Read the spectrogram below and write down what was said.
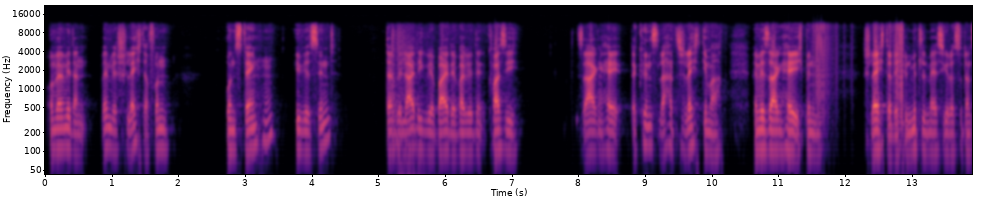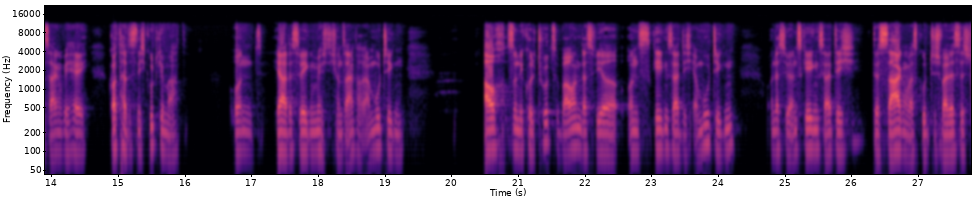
Und wenn wir dann, wenn wir schlechter von uns denken, wie wir sind, dann beleidigen wir beide, weil wir quasi sagen, hey, der Künstler hat es schlecht gemacht. Wenn wir sagen, hey, ich bin schlecht oder ich bin mittelmäßig oder so, dann sagen wir, hey, Gott hat es nicht gut gemacht. Und ja, deswegen möchte ich uns einfach ermutigen, auch so eine Kultur zu bauen, dass wir uns gegenseitig ermutigen und dass wir uns gegenseitig das sagen, was gut ist, weil es ist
